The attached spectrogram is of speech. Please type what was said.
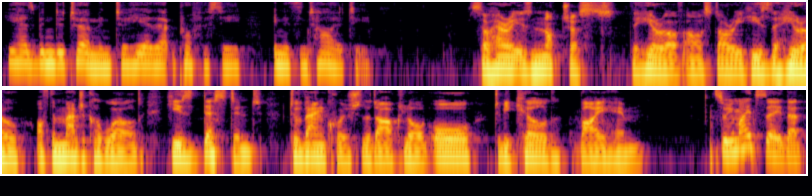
he has been determined to hear that prophecy in its entirety. So Harry is not just the hero of our story, he's the hero of the magical world. He's destined to vanquish the Dark Lord or to be killed by him. So you might say that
